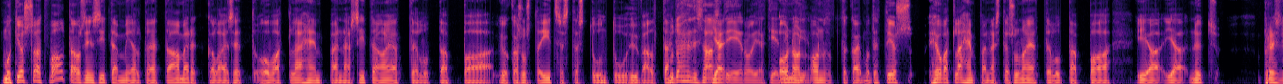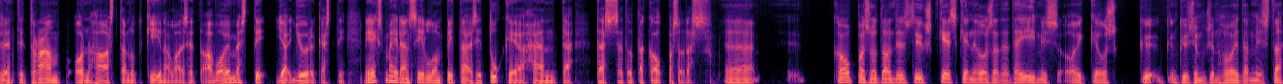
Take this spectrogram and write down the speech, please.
Mutta jos sä oot valtaosin sitä mieltä, että amerikkalaiset ovat lähempänä sitä ajattelutapaa, joka susta itsestäsi tuntuu hyvältä. Mutta onhan tässä asteeroja tietenkin. On, on, on totta kai, mutta että jos he ovat lähempänä sitä sun ajattelutapaa ja, ja nyt presidentti Trump on haastanut kiinalaiset avoimesti ja jyrkästi, niin eikö meidän silloin pitäisi tukea häntä tässä tota kauppasodassa? Öö, kauppasota on tietysti yksi keskeinen osa tätä ihmisoikeuskysymyksen hoitamista.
